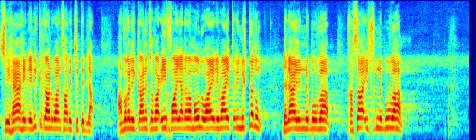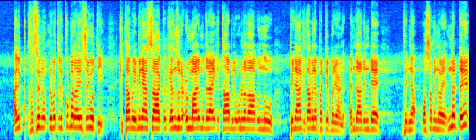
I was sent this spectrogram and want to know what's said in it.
സിഹാഹിൽ എനിക്ക് കാണുവാൻ സാധിച്ചിട്ടില്ല. അവകളിൽ കാണിച്ച ലൈഫായ അഥവാ മൗലുവായ റിവായത്തിൽ മിക്കതും ദലാലുൻ നുബുവ ഖസായിസുൻ നുബുവ അൽ ഹസൻ നുബത്തുൽ കുബർ അലി സുയൂത്തി. കിതാബ് ഇബിൻ അസാഖ് കൻസുൽ ഉമ്മാൽ മുതലായ കിതാബിൽ ഉള്ളതാകുന്നു. പിന്നെ ആ കിതാബിനെ പറ്റി പറയാണ്. എന്താ അതിന്റെ പിന്നെ വശം എന്ന് പറയുന്നത്? എന്നിട്ട്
